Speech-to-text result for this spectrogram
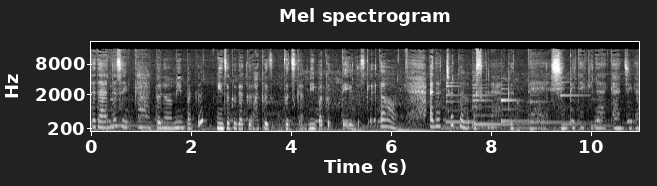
ただなぜかこの民泊民族学博物館民泊っていうんですけれどあのちょっと薄暗くって神秘的な感じが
